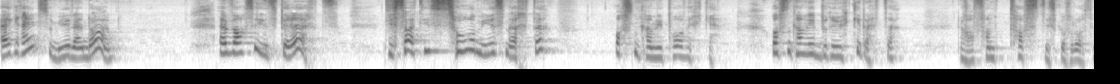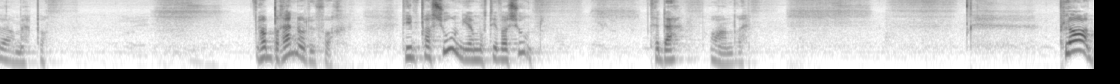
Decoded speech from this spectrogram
Jeg grein så mye den dagen. Jeg var så inspirert. De sa at de så mye smerte. Åssen kan vi påvirke? Åssen kan vi bruke dette? Det var fantastisk å få lov til å være med på. Hva brenner du for? Din pasjon gir motivasjon til deg og andre. Plan.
